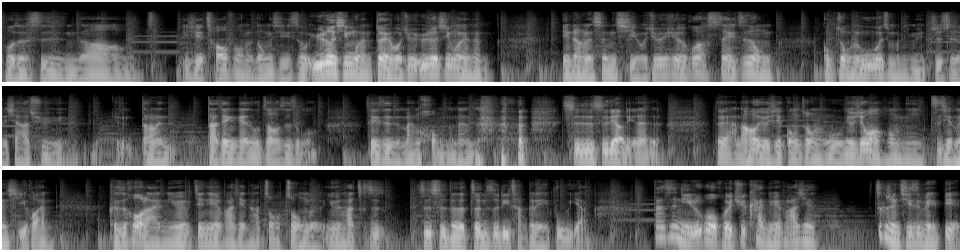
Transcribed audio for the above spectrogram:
或者是你知道一些嘲讽的东西，是娱乐新闻，对我觉得娱乐新闻很也让人生气，我就会觉得哇塞，这种。公众人物为什么你们支持得下去？就当然大家应该都知道是什么，这一阵子蛮红的那个吃日式料理那个，对啊。然后有些公众人物，有些网红，你之前很喜欢，可是后来你会渐渐发现他走中了，因为他支支持的政治立场跟你不一样。但是你如果回去看，你会发现这个人其实没变，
